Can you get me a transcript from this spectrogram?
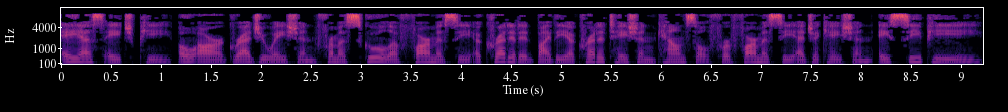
ASHP OR graduation from a School of Pharmacy accredited by the Accreditation Council Council for Pharmacy Education ACPE.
